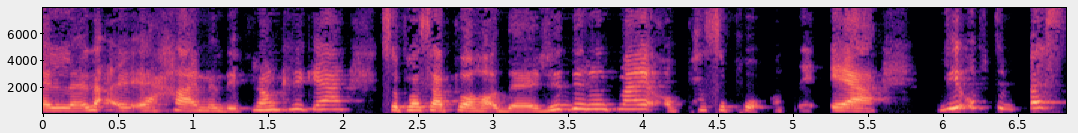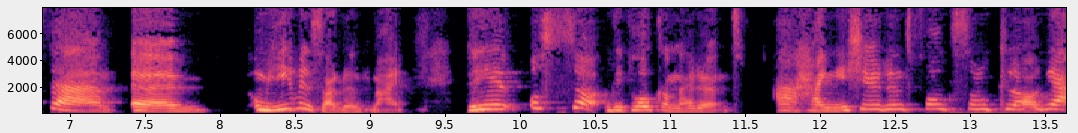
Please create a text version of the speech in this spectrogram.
eller er her nede i Frankrike, så passer jeg på å ha det ryddig rundt meg og passer på at det er de beste eh, omgivelsene rundt meg. Det gjelder også de folkene jeg er rundt. Jeg henger ikke rundt folk som klager,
